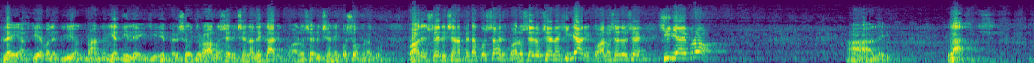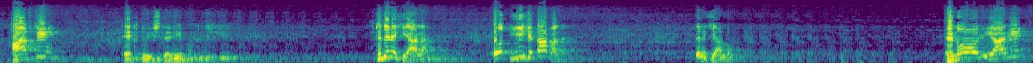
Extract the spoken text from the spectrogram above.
Λέει αυτή έβαλε πλοίον πάντων. Γιατί λέει κύριε περισσότερο; Άλλος έριξε ένα δεκάρικο, άλλος έριξε ένα εικοσόφραγκο. Ο άλλος έριξε ένα πεντακοσάρικο, άλλος έριξε ένα χιλιάρικο, άλλος έδωσε χίλια ευρώ. Α, λέει. Λάθος. Αυτή εκ του υστερήματος και δεν έχει άλλα ό,τι είχε τα έβαλε δεν έχει άλλο ενώ όλοι οι άλλοι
